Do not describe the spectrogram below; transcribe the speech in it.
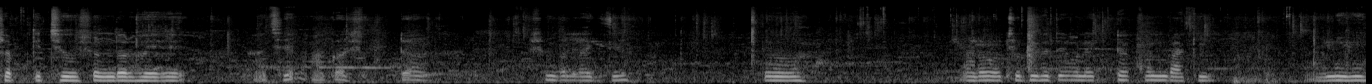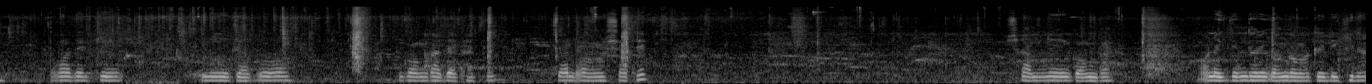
সব কিছু সুন্দর হয়ে আছে, আকাশটা সুন্দর লাগছে। তো আরও ছুটি হতে অনেকটাক্ষণ বাকি। আমি তোমাদেরকে নিয়ে যাব গঙ্গা দেখাতে। চলো আমার সাথে। সামনে গঙ্গা। অনেক দিন ধরে গঙ্গা মাকে দেখি না।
